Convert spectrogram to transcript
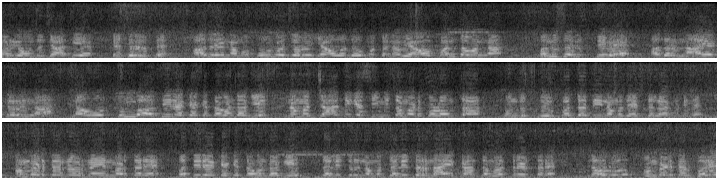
ಅವರಿಗೆ ಒಂದು ಜಾತಿಯ ಹೆಸರಿರುತ್ತೆ. ಆದರೆ ನಮ್ಮ ಪೂರ್ವಜರು ಯಾವುದು ಮತ್ತೆ ನಾವು ಯಾವ ಪಂಥವನ್ನ ಅನುಸರಿಸ್ತೀವಿ, ಅದರ ನಾಯಕರನ್ನ ನಾವು ತುಂಬಾ ಅತಿರೇಕಕ್ಕೆ ತಗೊಂಡೋಗಿ ನಮ್ಮ ಜಾತಿಗೆ ಸೀಮಿತ ಮಾಡಿಕೊಳ್ಳುವಂತ ಒಂದು ಪದ್ಧತಿ ನಮ್ಮ ದೇಶದಲ್ಲಿ ಆಗ್ಬಿಟ್ಟಿದೆ. ಅಂಬೇಡ್ಕರ್ನವ್ರನ್ನ ಏನ್ ಮಾಡ್ತಾರೆ? ಅತಿರೇಕಕ್ಕೆ ತಗೊಂಡೋಗಿ ದಲಿತರು ನಮ್ಮ ದಲಿತರ ನಾಯಕ ಅಂತ ಮಾತ್ರ ಹೇಳ್ತಾರೆ. ಅವರು ಅಂಬೇಡ್ಕರ್ ಬರೇ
